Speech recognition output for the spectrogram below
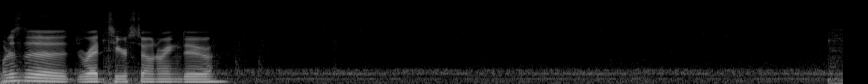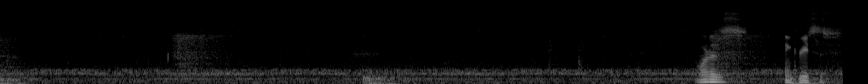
What does the red tearstone ring do? What is increases?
